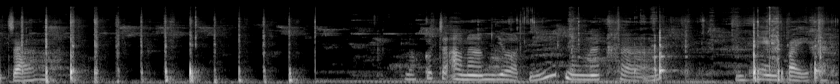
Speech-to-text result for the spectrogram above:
ำจ้าแล้วก็จะเอาน้ำหยอดนิดนึงนะคะ มันแห้งไปค่ะ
